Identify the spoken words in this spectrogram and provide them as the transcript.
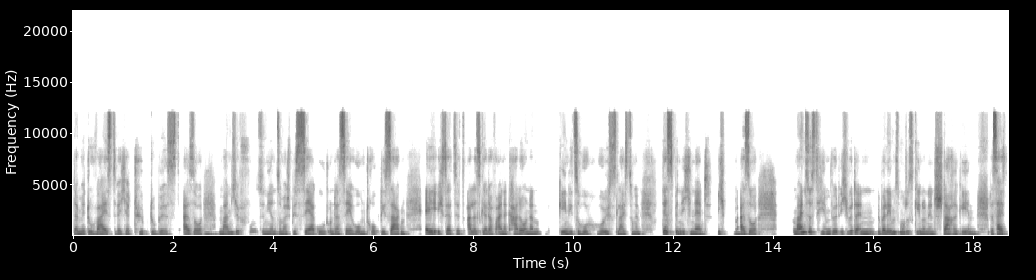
damit du weißt, welcher Typ du bist. Also mhm. manche funktionieren zum Beispiel sehr gut unter sehr hohem Druck, die sagen, ey, ich setze jetzt alles Geld auf eine Karte und dann gehen die zu Ho Höchstleistungen. Das bin ich nett. Ich, mhm. also mein System wird, ich würde in Überlebensmodus gehen und in Starre gehen. Das heißt,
